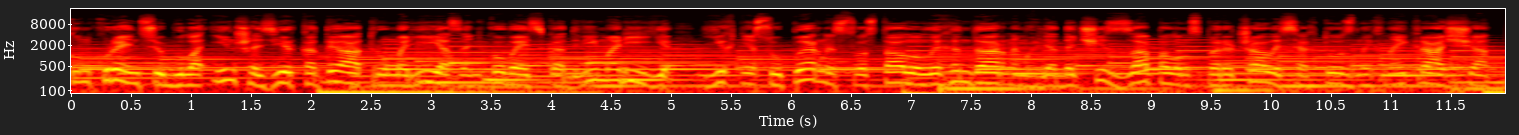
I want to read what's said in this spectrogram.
конкуренцію, була інша зірка театру Марія Заньковецька. Дві Марії. Їхнє суперництво стало легендарним. Глядачі з запалом сперечалися, хто з них найкраща.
